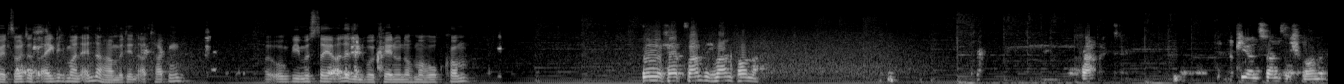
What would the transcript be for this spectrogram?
So, jetzt sollte es eigentlich mal ein Ende haben mit den Attacken. Weil irgendwie müsst ihr ja alle den Volcano nochmal hochkommen. Ungefähr 20 Mann vorne. Ja. 24 vorne.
